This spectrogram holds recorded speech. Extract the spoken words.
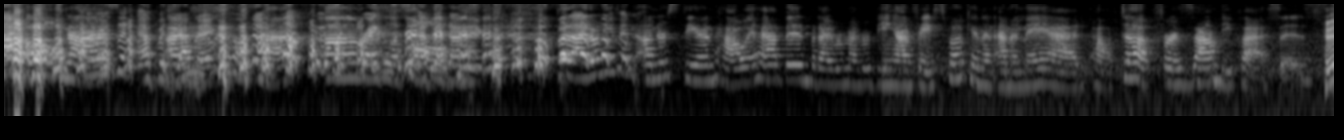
I hope not. There is an I epidemic. really hope not. Um, Craigslist epidemic. but I don't even understand how it happened. But I remember being on Facebook and an MMA ad popped up for zombie classes, and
